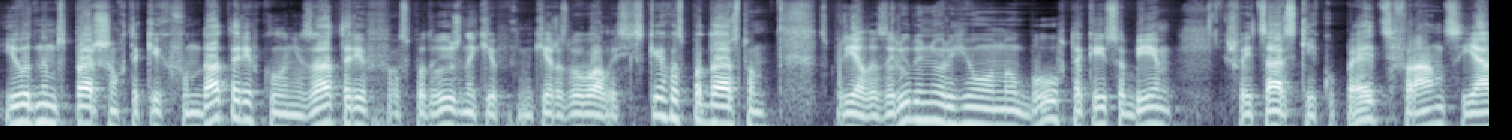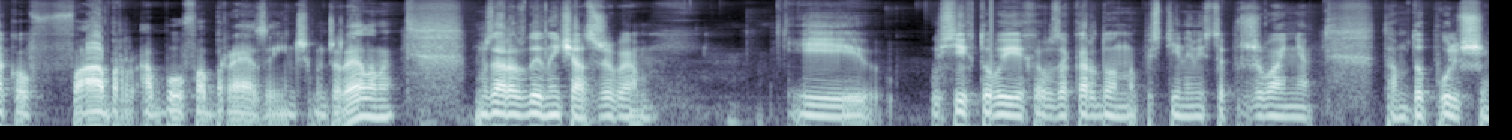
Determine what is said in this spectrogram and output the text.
І одним з перших таких фундаторів, колонізаторів, сподвижників, які розвивали сільське господарство, сприяли залюденню регіону, був такий собі швейцарський купець Франц Яков Фабр або Фабре за іншими джерелами. Ми зараз в дивний час живемо і усі, хто виїхав за кордон на постійне місце проживання там до Польщі,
